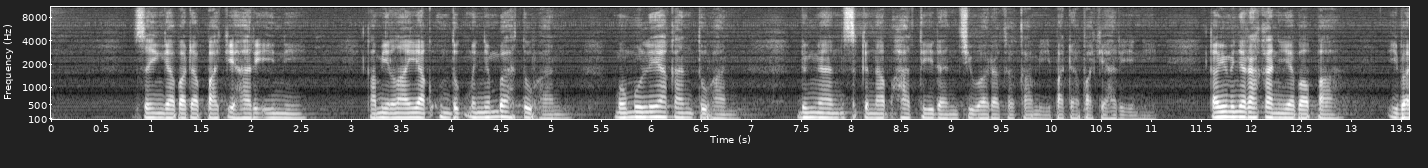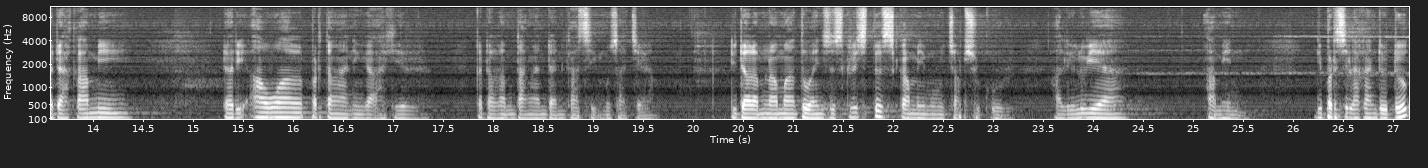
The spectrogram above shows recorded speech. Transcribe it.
Sehingga pada pagi hari ini kami layak untuk menyembah Tuhan memuliakan Tuhan dengan segenap hati dan jiwa raga kami pada pagi hari ini. Kami menyerahkan ya Bapa ibadah kami dari awal pertengahan hingga akhir ke dalam tangan dan kasih-Mu saja. Di dalam nama Tuhan Yesus Kristus kami mengucap syukur. Haleluya. Amin. Dipersilahkan duduk.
